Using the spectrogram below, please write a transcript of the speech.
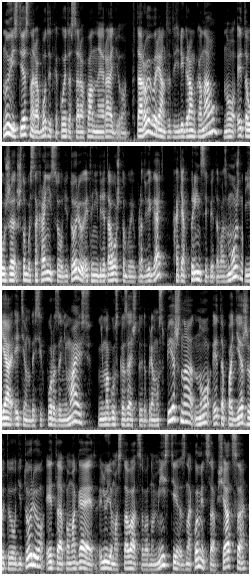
Ну и, естественно, работает какое-то сарафанное радио. Второй вариант – это телеграм-канал, но это уже, чтобы сохранить свою аудиторию, это не для того, чтобы продвигать, хотя, в принципе, это возможно. Я этим до сих пор занимаюсь, не могу сказать, что это прям успешно, но это поддерживает твою аудиторию, это помогает людям оставаться в одном месте, знакомиться, общаться,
